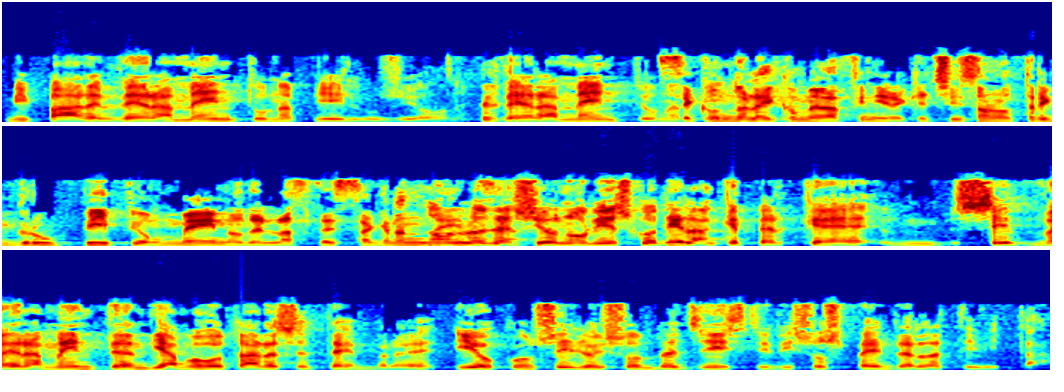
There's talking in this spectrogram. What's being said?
mi pare veramente una pia illusione. Veramente una Secondo pia lei come va a finire? Che ci sono tre gruppi più o meno della stessa grandezza? Lo- adesso io non riesco a dirlo anche perché mh, se veramente andiamo a votare a settembre, io consiglio ai sondaggisti di sospendere l'attività.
